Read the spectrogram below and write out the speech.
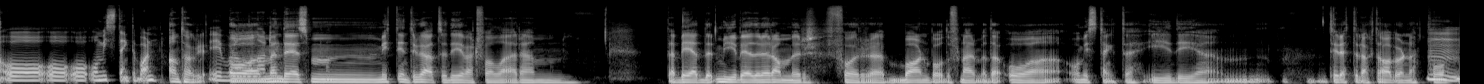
og, og, og, og, mistenkte barn. Antagelig. Og, men det som mitt inntrykk er at de i hvert fall er um, det er bedre, mye bedre rammer for eh, barn, både fornærmede og, og mistenkte, i de tilrettelagte avhørene på, mm.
